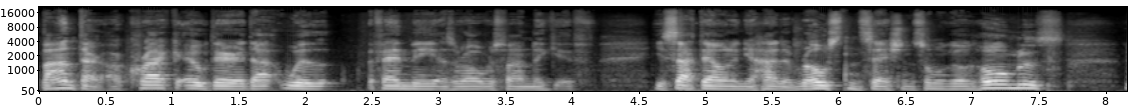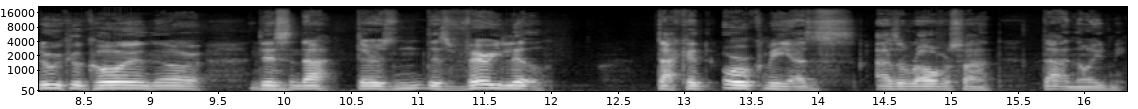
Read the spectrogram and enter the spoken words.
banter or crack out there that will offend me as a Rovers fan. Like if you sat down and you had a roasting session, someone goes homeless, Louis Kilcoyne, or this mm. and that. There's there's very little that could irk me as as a Rovers fan. That annoyed me.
